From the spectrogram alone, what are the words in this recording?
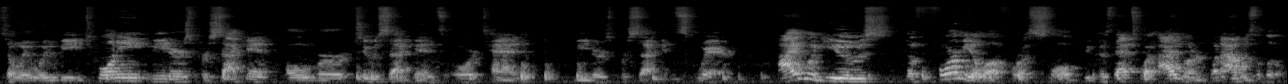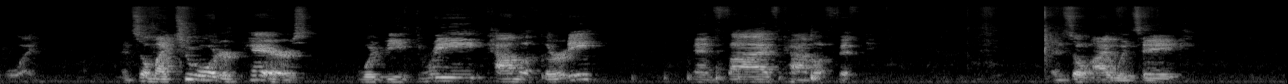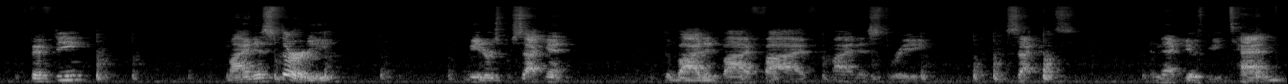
So it would be 20 meters per second over 2 seconds or 10 meters per second squared. I would use the formula for a slope because that's what I learned when I was a little boy. And so my two ordered pairs would be 3 comma 30 and 5 comma 50. And so I would take 50 minus 30 meters per second divided by 5 minus 3 seconds. And that gives me 10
